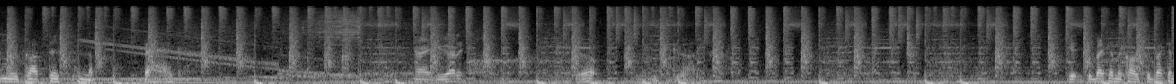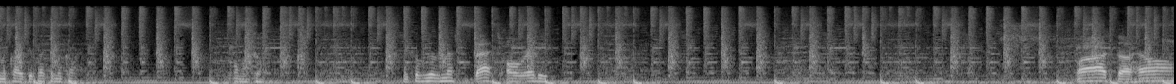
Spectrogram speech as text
We got this in the bag. Alright, you got it? Yep. Got it. Get, get back in the car, get back in the car, get back in the car. Oh my god. Here comes the next batch already. What the hell?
